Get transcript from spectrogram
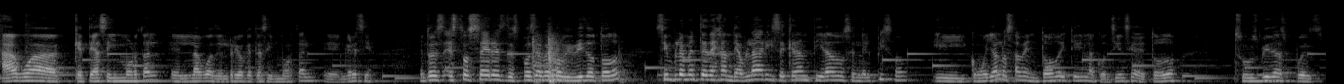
agua que te hace inmortal, el agua del río que te hace inmortal eh, en Grecia. Entonces estos seres, después de haberlo vivido todo, simplemente dejan de hablar y se quedan tirados en el piso. Y como ya lo saben todo y tienen la conciencia de todo, sus vidas pues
